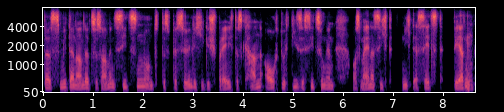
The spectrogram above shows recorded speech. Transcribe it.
das Miteinander zusammensitzen und das persönliche Gespräch, das kann auch durch diese Sitzungen aus meiner Sicht nicht ersetzt werden.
